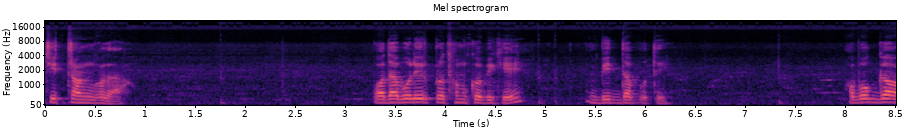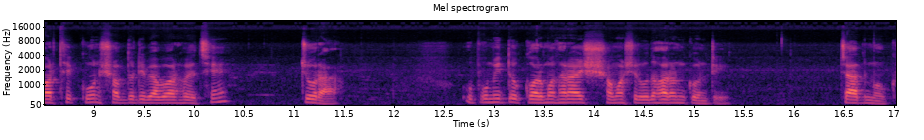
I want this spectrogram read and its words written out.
চিত্রাঙ্গদা। পদাবলীর প্রথম কবিকে বিদ্যাপতি। অবজ্ঞা অর্থে কোন শব্দটি ব্যবহার হয়েছে? চোরা। উপমিত কর্মধারায় সমাসের উদাহরণ কোনটি? চাঁদমুখ।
